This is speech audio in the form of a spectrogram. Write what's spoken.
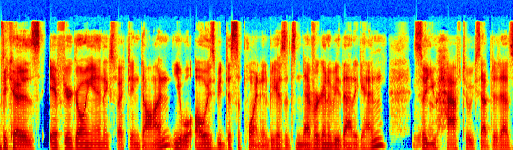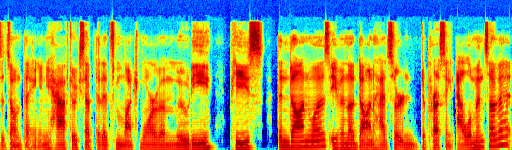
Because if you're going in expecting Dawn, you will always be disappointed because it's never going to be that again. So you have to accept it as its own thing, and you have to accept that it's much more of a moody piece than Dawn was, even though Dawn had certain depressing elements of it.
